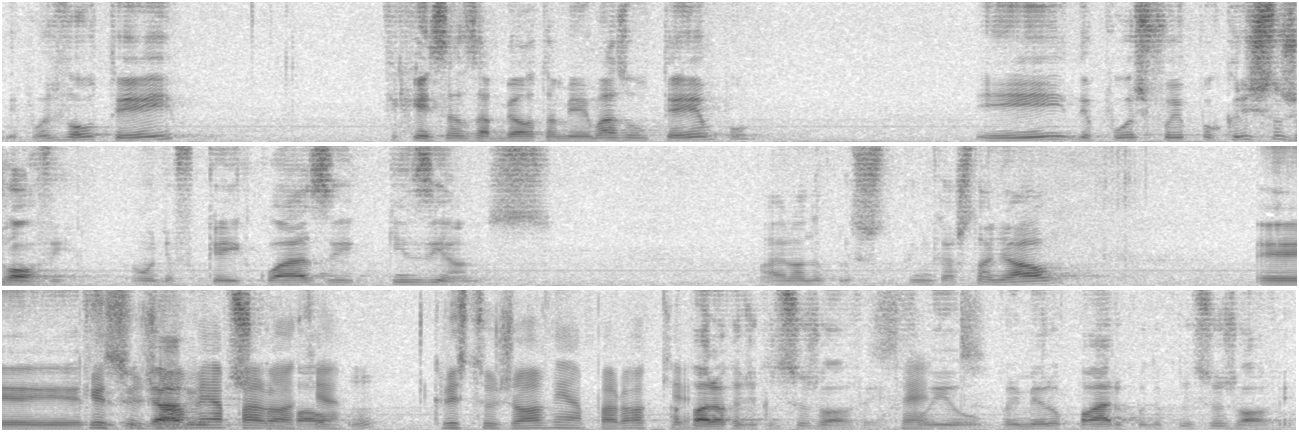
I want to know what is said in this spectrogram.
Depois voltei, fiquei em Santa Isabel também mais um tempo, e depois fui para o Cristo Jovem, onde eu fiquei quase 15 anos. Aí lá no em Castanhal. É, Cristo Jovem é a paróquia. Hum? Cristo Jovem é a paróquia? A paróquia de Cristo Jovem. Certo. Fui o primeiro pároco do Cristo Jovem.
